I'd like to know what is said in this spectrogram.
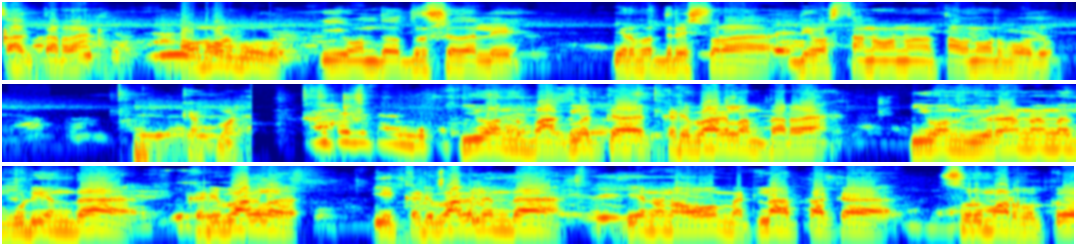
ಸಾಕ್ತಾರ. ತಾವು ನೋಡ್ಬೋದು ಈ ಒಂದು ದೃಶ್ಯದಲ್ಲಿ ವೀರಭದ್ರೇಶ್ವರ ದೇವಸ್ಥಾನವನ್ನು ತಾವು ನೋಡ್ಬೋದು. ಕಟ್ ಮಾಡಿ. ಈ ಒಂದು ಬಾಗ್ಲಕ್ಕ ಕಡಿಬಾಗ್ಲ ಅಂತಾರ. ಈ ಒಂದು ವೀರಣ್ಣನ ಗುಡಿಯಿಂದ ಕಡಿಬಾಗ್ಲ, ಈ ಕಡಿಬಾಗ್ಲಿಂದ ಏನು ನಾವು ಮೆಟ್ಲ ಹತ್ತಾಕ ಶುರು ಮಾಡ್ಬೇಕು.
